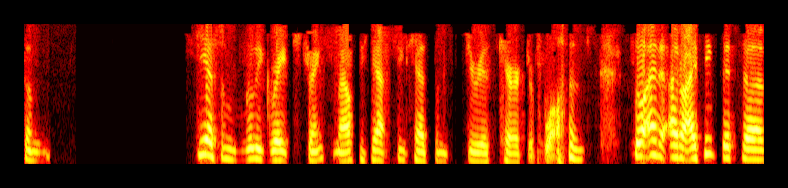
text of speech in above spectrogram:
some he has some really great strengths, and I also think he has some serious character flaws. so I, I, I think that uh,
